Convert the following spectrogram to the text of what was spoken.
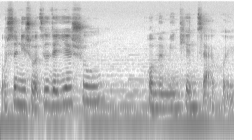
我是你所知的耶稣。我们明天再会。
